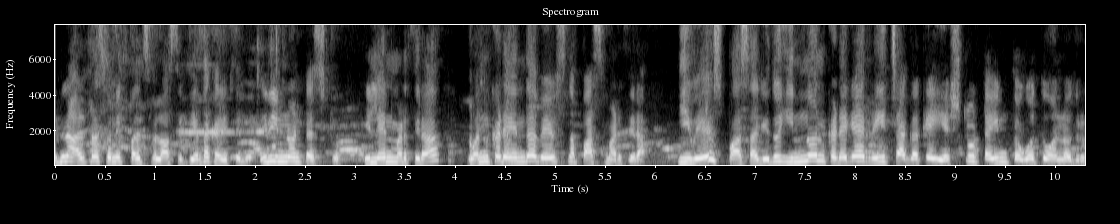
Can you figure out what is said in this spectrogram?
ಇದನ್ನ ಅಲ್ಟ್ರಾಸೋನಿಕ್ ಪಲ್ಸ್ ವೆಲಾಸಿಟಿ ಅಂತ ಕರಿತೀವಿ. ಇದು ಇನ್ನೊಂದು ಟೆಸ್ಟ್ ಇಲ್ಲಿ ಏನ್ ಮಾಡ್ತೀರಾ? ಒಂದ್ ಕಡೆಯಿಂದ ವೇವ್ಸ್ನ ಪಾಸ್ ಮಾಡ್ತೀರಾ. ಈ ವೇವ್ಸ್ ಪಾಸ್ ಆಗಿದ್ದು ಇನ್ನೊಂದ್ ಕಡೆಗೆ ರೀಚ್ ಆಗಕ್ಕೆ ಎಷ್ಟು ಟೈಮ್ ತಗೋತು ಅನ್ನೋದ್ರ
